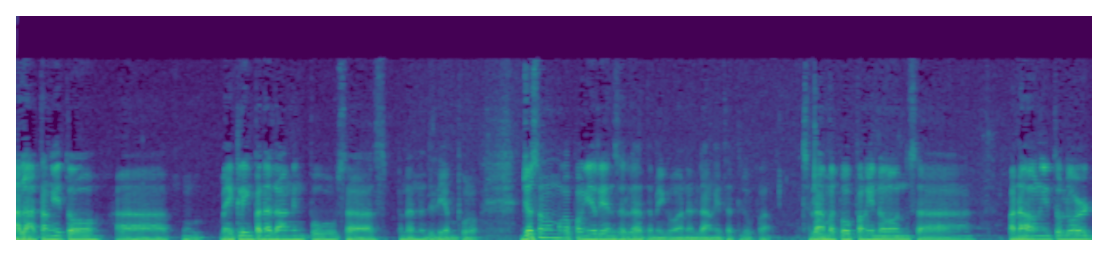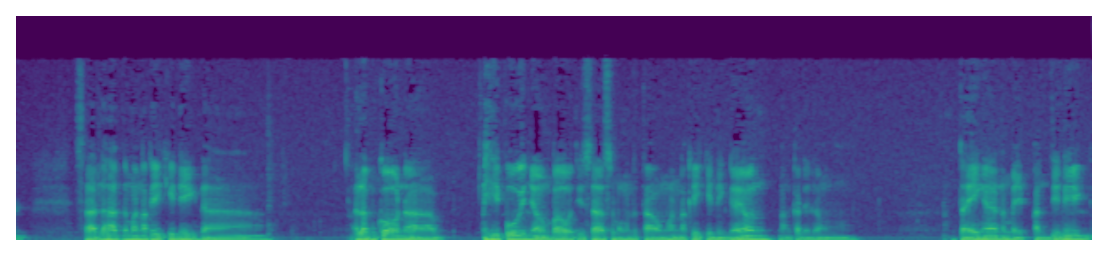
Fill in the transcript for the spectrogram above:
talatang ito, ah, maikling panalangin po sa pananadalian po. Diyos ang makapangyarihan sa lahat na may gawa ng langit at lupa. Salamat po, Panginoon, sa panahon ito, Lord, sa lahat naman nakikinig na alam ko na hipuin niyo ang bawat isa sa mga taong nakikinig ngayon ng kanilang tainga na may pandinig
